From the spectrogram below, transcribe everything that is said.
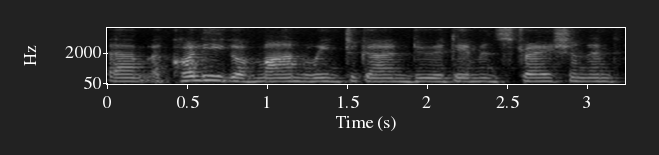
um, a colleague of mine went to go and do a demonstration, and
